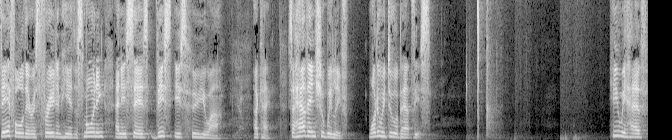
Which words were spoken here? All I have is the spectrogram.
Therefore, there is freedom here this morning, and he says, This is who you are. Okay, so how then should we live? What do we do about this? Here we have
